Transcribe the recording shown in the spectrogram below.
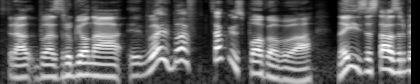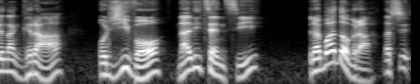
która była zrobiona, y, była, była całkiem spoko była. No i została zrobiona gra, o dziwo, na licencji, która była dobra. Znaczy,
